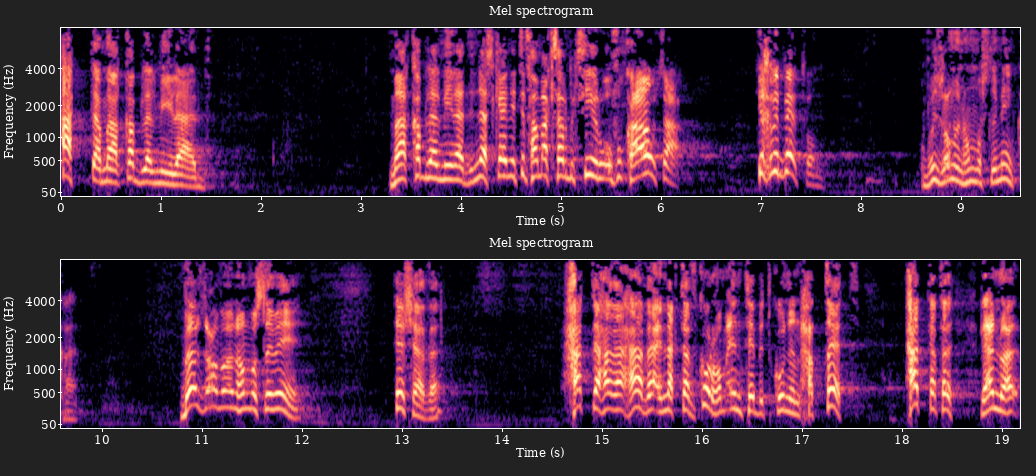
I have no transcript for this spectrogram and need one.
حتى ما قبل الميلاد. ما قبل الميلاد. الناس كانت تفهم أكثر بكثير وافقها أوسع. يخرب بيتهم. وبيزعموا انهم مسلمين كان. بيزعموا انهم مسلمين. إيش هذا؟ حتى هذا هذا إنك تذكرهم أنت بتكون انحطيت. حتى ت... لأنه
